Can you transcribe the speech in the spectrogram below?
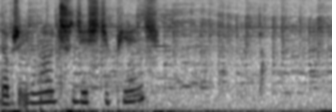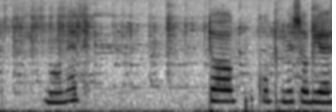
Dobrze, ile mamy? 35 monet. To kupmy sobie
